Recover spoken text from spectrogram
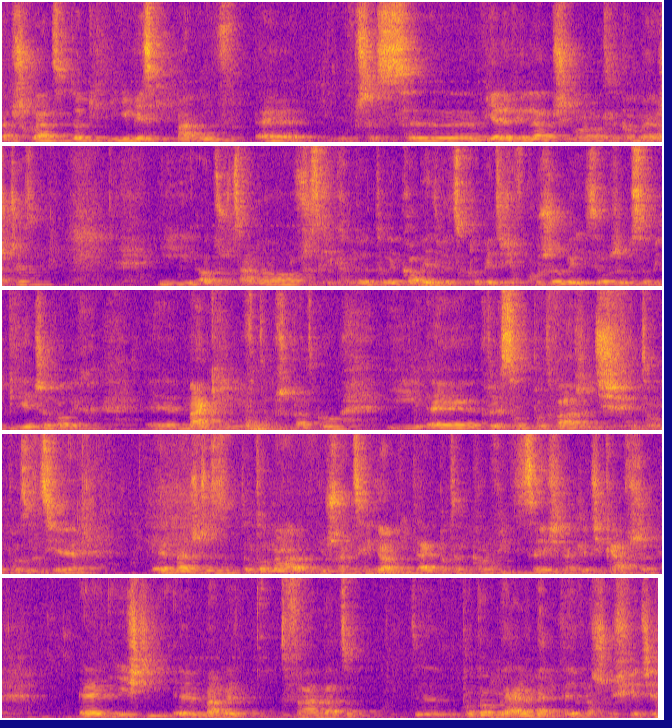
na przykład do gilii niebieskich magów e, przez e, wiele, wiele lat przyjmowano tylko mężczyzn i odrzucano wszystkie kandydatury kobiet, więc kobiety się wkurzyły i założyły sobie gilię czerwonych e, magii w tym przypadku, i, e, które chcą podważyć tą pozycję e, mężczyzn, to to ma już ręce i nogi, tak? bo ten konflikt staje się nagle ciekawszy. Jeśli mamy dwa bardzo podobne elementy w naszym świecie,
